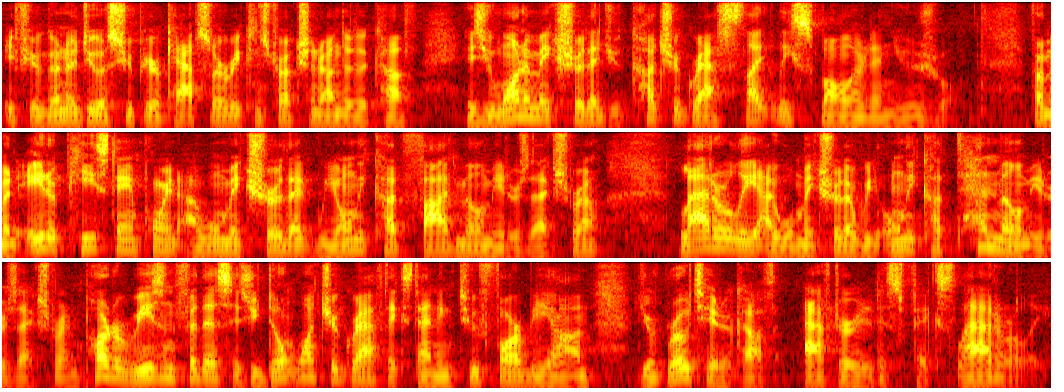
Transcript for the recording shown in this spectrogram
if you're going to do a superior capsular reconstruction under the cuff, is you want to make sure that you cut your graft slightly smaller than usual. From an A to P standpoint, I will make sure that we only cut 5 millimeters extra. Laterally, I will make sure that we only cut 10 millimeters extra. And part of the reason for this is you don't want your graft extending too far beyond your rotator cuff after it is fixed laterally.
